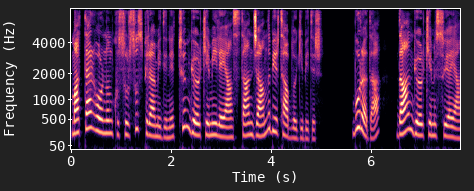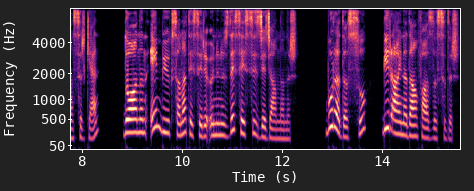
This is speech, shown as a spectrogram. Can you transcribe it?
Matterhorn'un kusursuz piramidini tüm görkemiyle yansıtan canlı bir tablo gibidir. Burada, dağın görkemi suya yansırken, doğanın en büyük sanat eseri önünüzde sessizce canlanır. Burada su, bir aynadan fazlasıdır.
